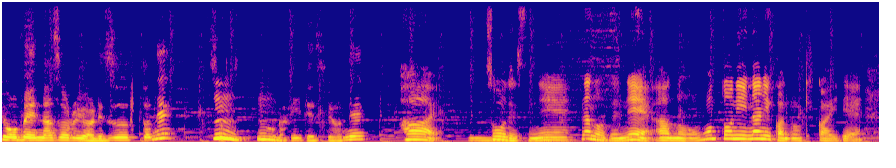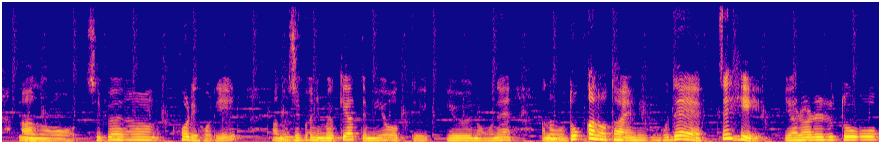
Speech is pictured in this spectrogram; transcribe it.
表面なぞるよりずっとね、うんそうした方がいいですよね。はいんそうですね。なのでね、あの本当に何かの機会で、うんあの自分掘り掘り、あうんの自分に向き合ってみようっていうのをね、あの、うんどっかのタイミングでぜひやられると、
